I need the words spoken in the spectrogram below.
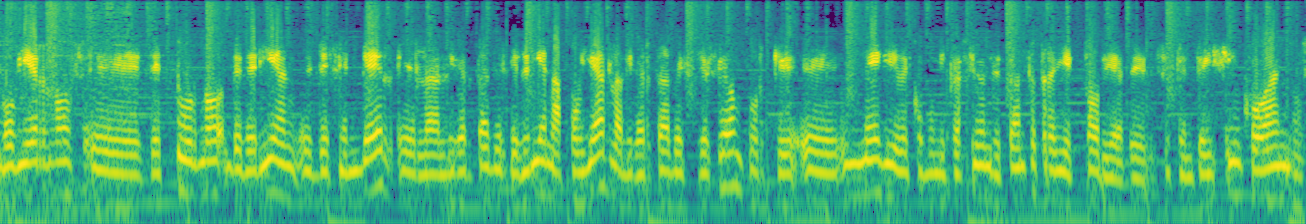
gobiernos eh, de turno deberían eh, defender eh, la libertad, de- deberían apoyar la libertad de expresión porque eh, un medio de comunicación de tanta trayectoria, de 75 años,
